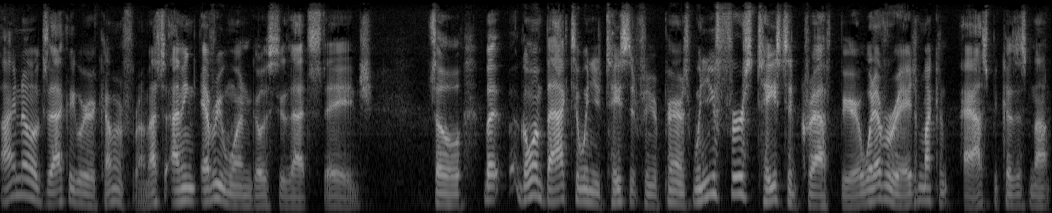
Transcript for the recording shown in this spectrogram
I know exactly where you're coming from. That's I mean everyone goes through that stage. So, but going back to when you tasted from your parents, when you first tasted craft beer, whatever age, I'm not going to ask because it's not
